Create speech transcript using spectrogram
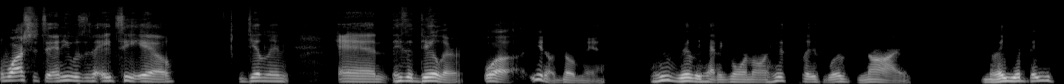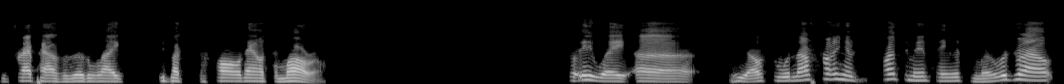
Washington. He was in ATL dealing, and he's a dealer. Well, you know, dope man. He really had it going on. His place was nice. They, they used the trap house looking like he's about to fall down tomorrow. So anyway, uh, he also would not front him front them in things middle of drought.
